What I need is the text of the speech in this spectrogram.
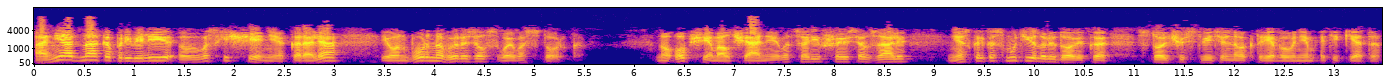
Они, однако, привели в восхищение короля, и он бурно выразил свой восторг. Но общее молчание, воцарившееся в зале, — несколько смутило Людовика, столь чувствительного к требованиям этикета.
